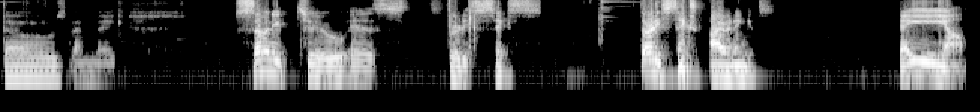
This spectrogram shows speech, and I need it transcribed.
those, then make 72 is 36 36 iron ingots. Damn.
